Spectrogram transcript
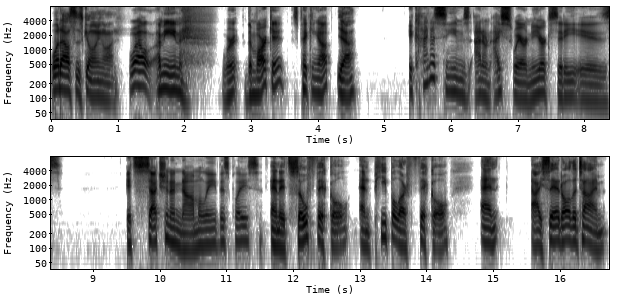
What else is going on? Well, I mean, we're the market is picking up. Yeah. It kind of seems, I don't, I swear, New York City is, it's such an anomaly, this place. And it's so fickle, and people are fickle. And I say it all the time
